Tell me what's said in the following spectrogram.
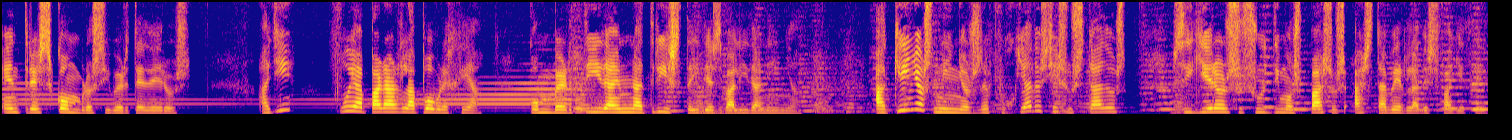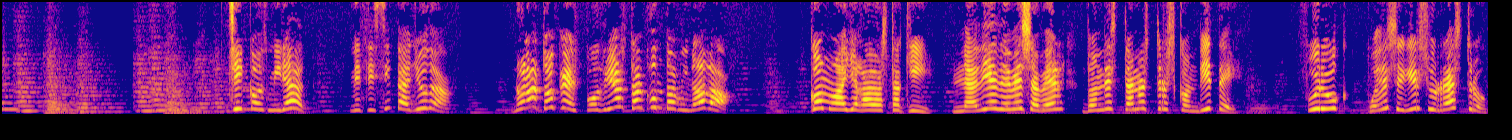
entre escombros y vertederos. Allí fue a parar la pobre Gea, convertida en una triste y desvalida niña. Aquellos niños refugiados y asustados siguieron sus últimos pasos hasta verla desfallecer. Chicos, mirad, necesita ayuda. ¡No la toques! ¡Podría estar contaminada! ¿Cómo ha llegado hasta aquí? Nadie debe saber dónde está nuestro escondite. Furuk puede seguir su rastro.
